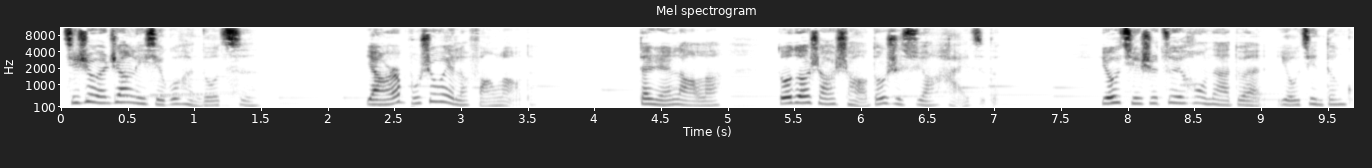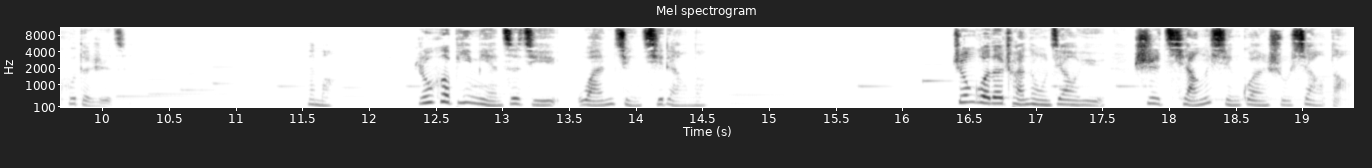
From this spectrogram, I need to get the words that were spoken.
其实文章里写过很多次，养儿不是为了防老的，但人老了，多多少少都是需要孩子的，尤其是最后那段油尽灯枯的日子。那么，如何避免自己晚景凄凉呢？中国的传统教育是强行灌输孝道，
